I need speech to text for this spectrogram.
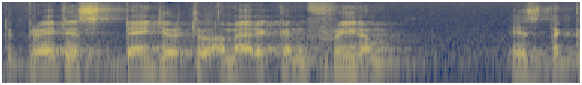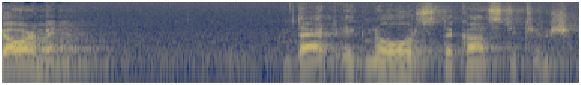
the greatest danger to American freedom is the government that ignores the Constitution.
